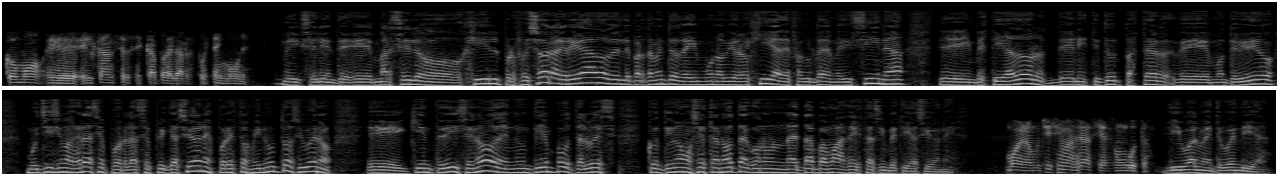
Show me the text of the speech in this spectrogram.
cómo eh, el cáncer se escapa de la respuesta inmune. Excelente. Eh, Marcelo Gil, profesor agregado del Departamento de Inmunobiología de Facultad de Medicina, eh, investigador del Instituto Pasteur de Montevideo. Muchísimas gracias por las explicaciones, por estos minutos y bueno, eh, ¿quién te dice, no? En un tiempo tal vez continuamos esta nota con una etapa más de estas investigaciones. Bueno, muchísimas gracias, un gusto. Igualmente, buen día.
